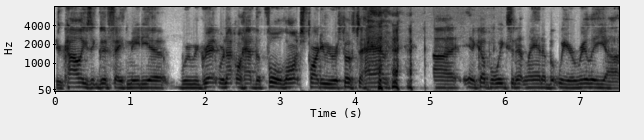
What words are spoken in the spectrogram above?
your colleagues at Good Faith Media. We regret we're not going to have the full launch party we were supposed to have uh, in a couple weeks in Atlanta, but we are really, uh,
